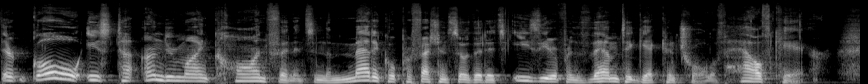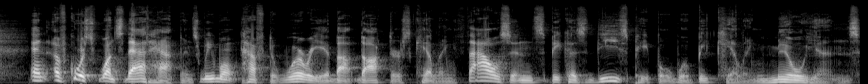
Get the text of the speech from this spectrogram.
Their goal is to undermine confidence in the medical profession so that it's easier for them to get control of healthcare. And of course, once that happens, we won't have to worry about doctors killing thousands because these people will be killing millions.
